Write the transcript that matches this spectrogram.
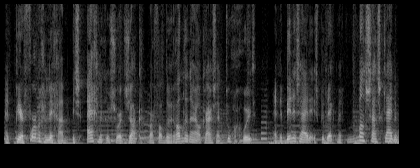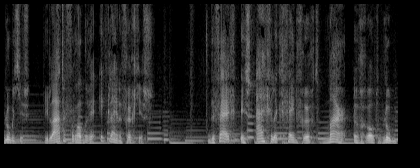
Het peervormige lichaam is eigenlijk een soort zak waarvan de randen naar elkaar zijn toegegroeid en de binnenzijde is bedekt met massa's kleine bloemetjes die later veranderen in kleine vruchtjes. de vijg is eigenlijk geen vrucht, maar een grote bloem.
